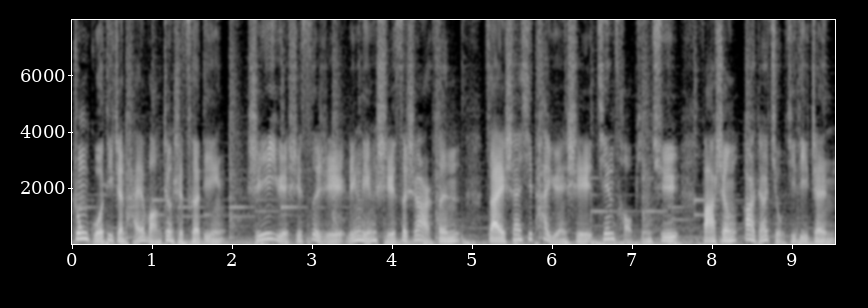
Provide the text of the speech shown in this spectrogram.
中国地震台网正式测定，十一月十四日零零时四十二分，在山西太原市尖草坪区发生二点九级地震，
